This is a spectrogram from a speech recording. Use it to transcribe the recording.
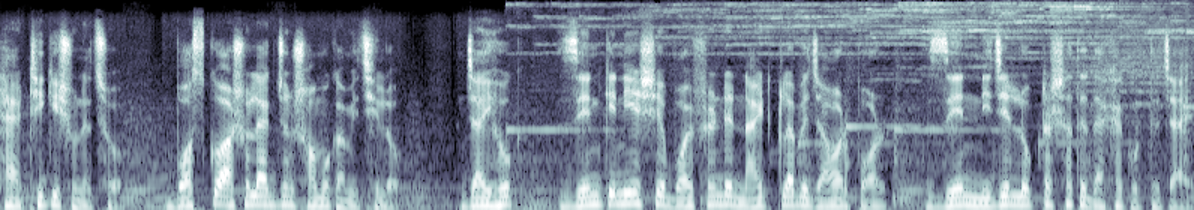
হ্যাঁ ঠিকই শুনেছ, বস্কো আসলে একজন সমকামী ছিল। যাই হোক জেনকে নিয়ে সে বয়ফ্রেন্ডের নাইট ক্লাবে যাওয়ার পর জেন নিজের লোকটার সাথে দেখা করতে চায়।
